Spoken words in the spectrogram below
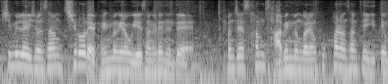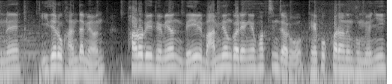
시뮬레이션상 7월에 100명이라고 예상을 했는데 현재 3, 400명가량 폭발한 상태이기 때문에 이대로 간다면 8월이 되면 매일 만 명가량의 확진자로 대폭발하는 국면이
